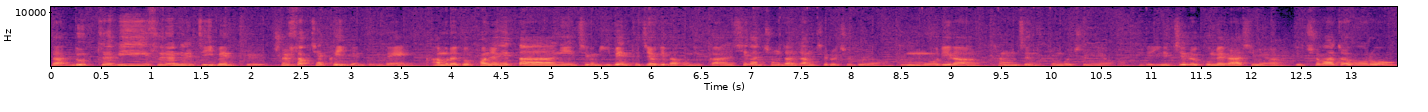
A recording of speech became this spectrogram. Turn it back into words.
자, 루트비 수련일지 이벤트 출석 체크 이벤트인데 아무래도 번영의 땅이 지금 이벤트 지역이다 보니까 시간 충전 장치를 주고요. 눈물이랑 상징 이런 걸 주네요. 이제 일지 를 구매를 하시면 추가적으로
